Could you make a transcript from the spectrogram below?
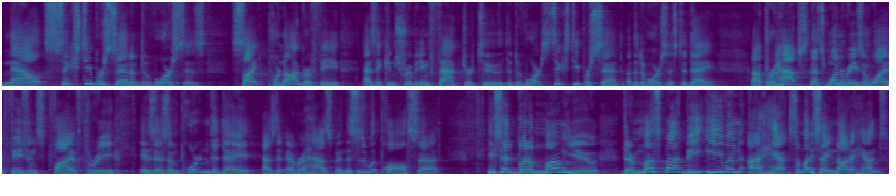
now 60% of divorces cite pornography as a contributing factor to the divorce. 60% of the divorces today. Uh, perhaps that's one reason why Ephesians 5 3 is as important today as it ever has been. This is what Paul said. He said, But among you, there must not be even a hint. Somebody say, Not a hint.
